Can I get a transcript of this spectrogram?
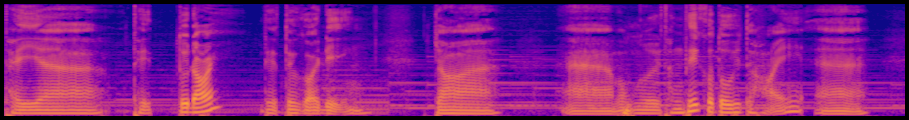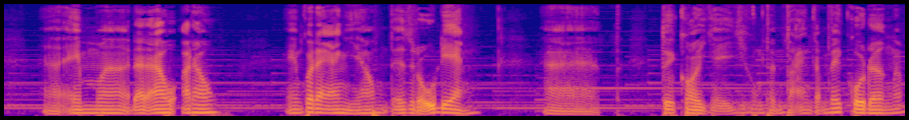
thì à, thì tôi đói thì tôi gọi điện cho à, một người thân thiết của tôi tôi hỏi à, à, em à, đã đâu ở đâu? Em có đang ăn gì không? Để tôi rủ đi ăn. À, tôi coi vậy chứ cũng thỉnh thoảng cảm thấy cô đơn lắm.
